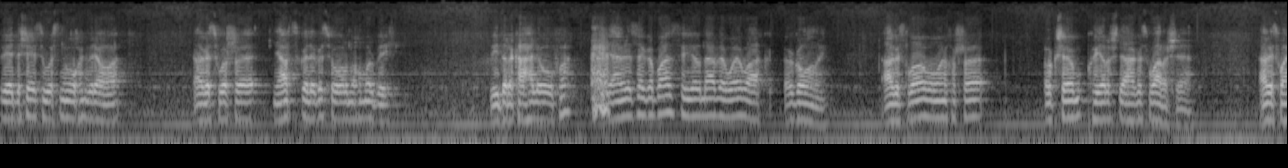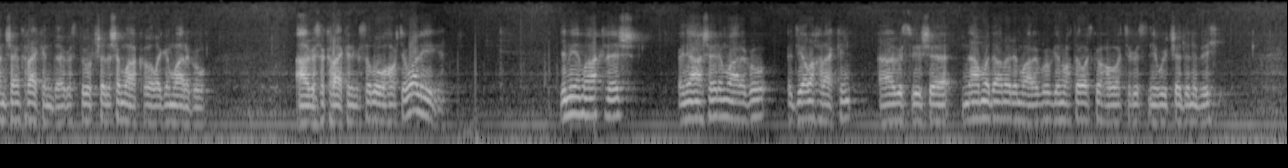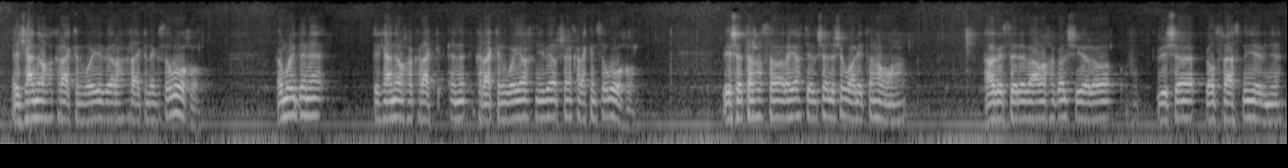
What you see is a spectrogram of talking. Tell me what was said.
Bhreidis sé suas nuacht an bhreá agus fuair sé neart scoile agus feola na h-umar bith. Bhíodar ag caitheadh leobhtha. Leanbhaireas sé go Bán Saor nar raibh a mhac i gcónaí agus lá amháin chuir sé thug sé an caor isteach agus mharaigh sé agus bhain sé an craiceann de agus dúirt sé leis an mac a dhul ag an margadh agus a craiceann agus a luath a thabhairt abhaile aige. D'imigh an mac leis go ndeachaigh sé ar an margadh. a d'fhill a chraiceann agus bhí sé n-amadán ar an margadh gan bheadh dóit go hóit agus ní bhfuaid sé duine bith a cheannódh a craiceann uaidh a bhéarfadh a chraiceann agus a luachadh. Amuigh duine a cheannódh a craiceann uaidh ach ní bhéarfadh sé an craiceann sa luachadh. Bhí sé torthach sáraithe ach d'fhill sé leis an bhaile tan hona agus ar a bhealach a dhul siar ó bhí sé ag dul trasna dhoimhne.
